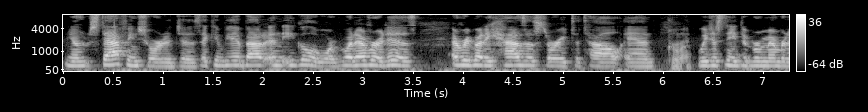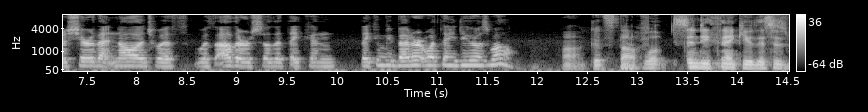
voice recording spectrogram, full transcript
you know, staffing shortages. It can be about an Eagle Award, whatever it is. Everybody has a story to tell, and Correct. we just need to remember to share that knowledge with with others so that they can they can be better at what they do as well. Uh, good stuff. Well, Cindy, thank you. This is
